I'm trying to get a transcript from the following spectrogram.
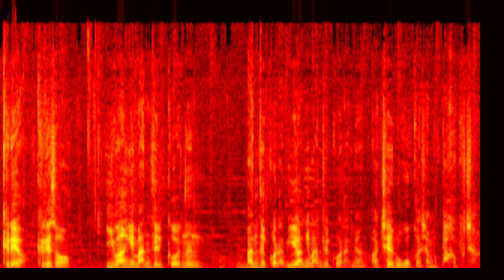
그래요. 그래서 이왕에 만들 거는 만들 거라 이왕이 만들 거라면 아, 제 로고까지 한번 박아보자.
